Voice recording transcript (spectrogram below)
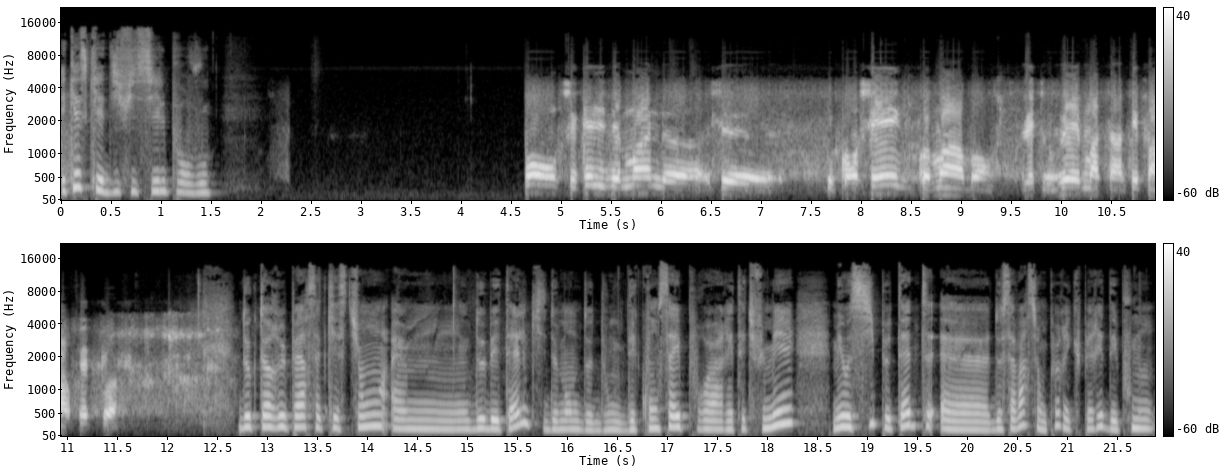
Et qu'est-ce qui est difficile pour vous? Bon, ce que je demande, euh, c'est des conseils, comment, bon, retrouver ma santé parfaite, quoi. Docteur Rupert, cette question euh, de Bethel qui demande de- donc des conseils pour arrêter de fumer, mais aussi peut-être euh, de savoir si on peut récupérer des poumons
